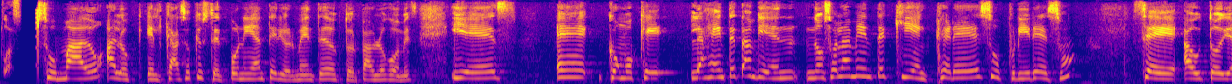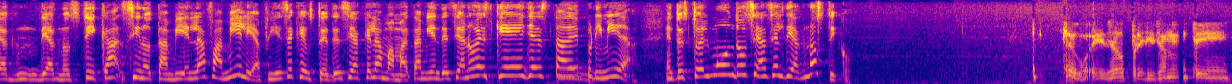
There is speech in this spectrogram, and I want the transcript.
plus. Sumado a lo el caso que usted ponía anteriormente, doctor Pablo Gómez, y es eh, como que la gente también, no solamente quien cree sufrir eso, se autodiagnostica, sino también la familia. Fíjese que usted decía que la mamá también decía, no, es que ella está mm. deprimida. Entonces todo el mundo se hace el diagnóstico. Eso precisamente,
